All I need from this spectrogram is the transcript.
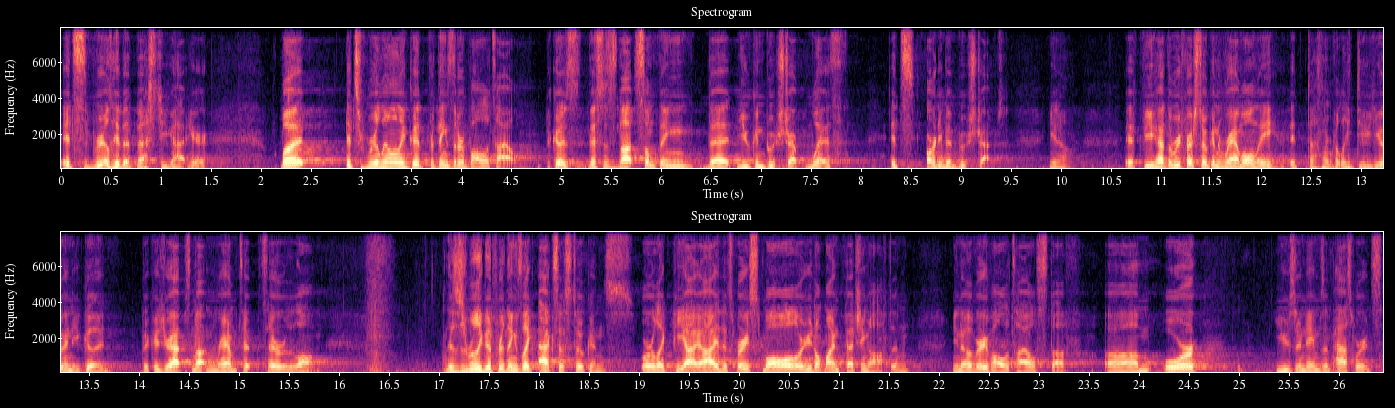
it's really the best you got here. But it's really only good for things that are volatile because this is not something that you can bootstrap with. It's already been bootstrapped. You know, if you have the refresh token in RAM only, it doesn't really do you any good. because your app's not in RAM ter terribly long. This is really good for things like access tokens or like PII that's very small or you don't mind fetching often, you know, very volatile stuff. Um, or usernames and passwords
